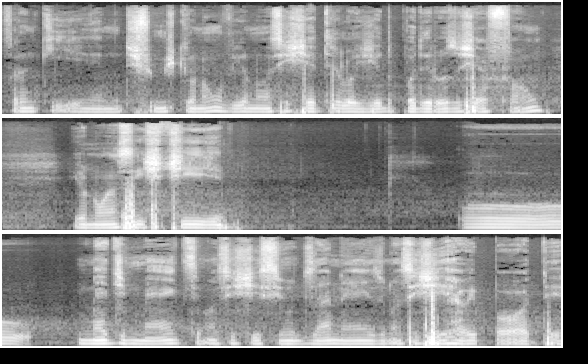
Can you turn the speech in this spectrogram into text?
franquias, né? muitos filmes que eu não vi. Eu não assisti a trilogia do Poderoso Chefão, eu não assisti o Mad Max, eu não assisti Senhor dos Anéis, eu não assisti Harry Potter,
